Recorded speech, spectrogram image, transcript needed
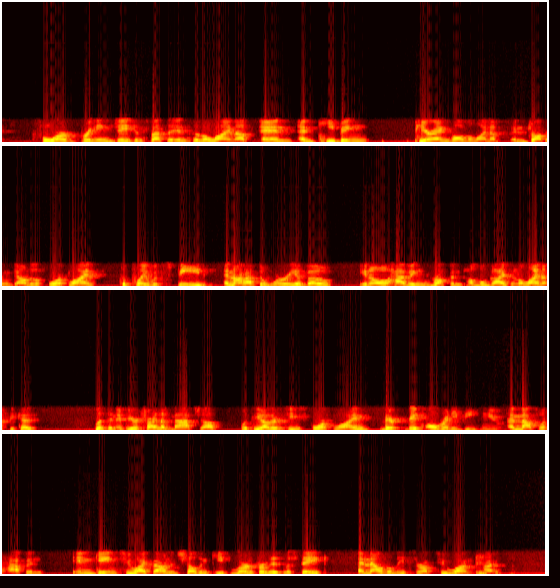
for bringing Jason Spezza into the lineup and and keeping Pierre Engvall in the lineup and dropping him down to the fourth line to play with speed and not have to worry about you know having rough and tumble guys in the lineup. Because listen if you're trying to match up with the other team's fourth line they're they've already beaten you. And that's what happened in game two I found. And Sheldon Keefe learned from his mistake. And now the Leafs are up two one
